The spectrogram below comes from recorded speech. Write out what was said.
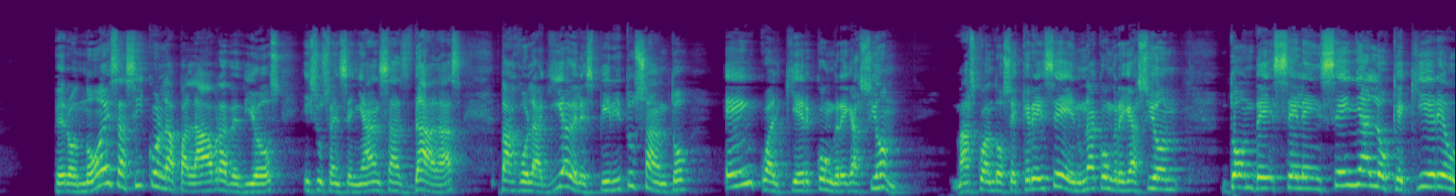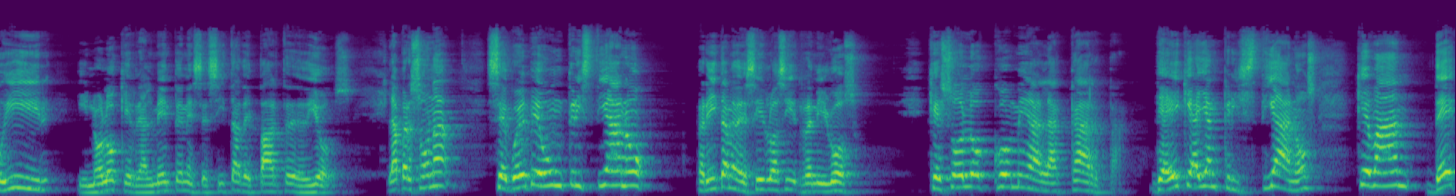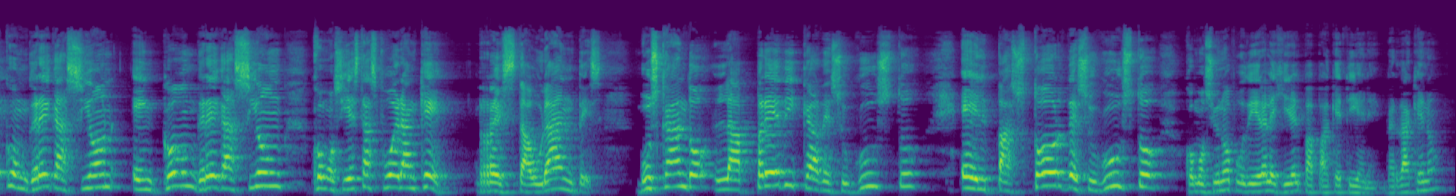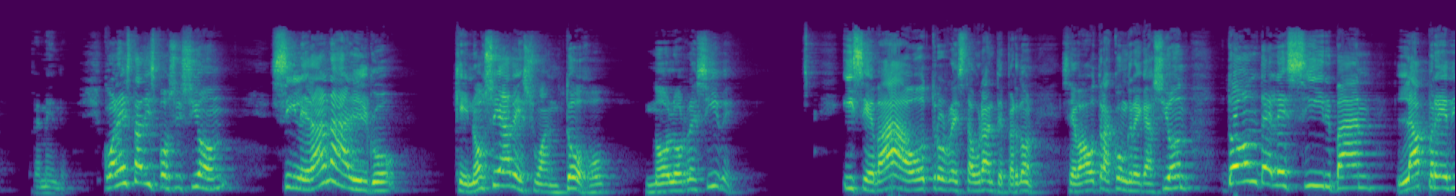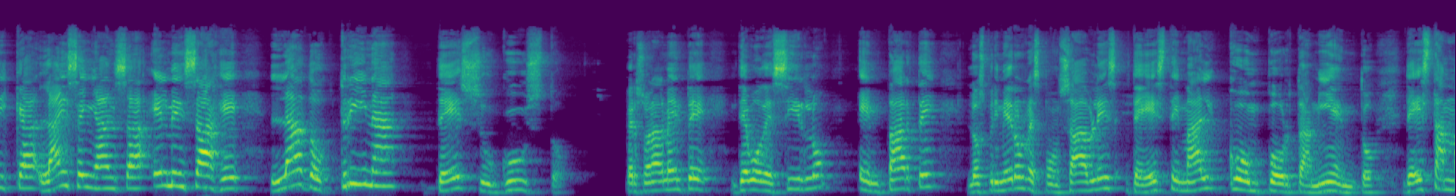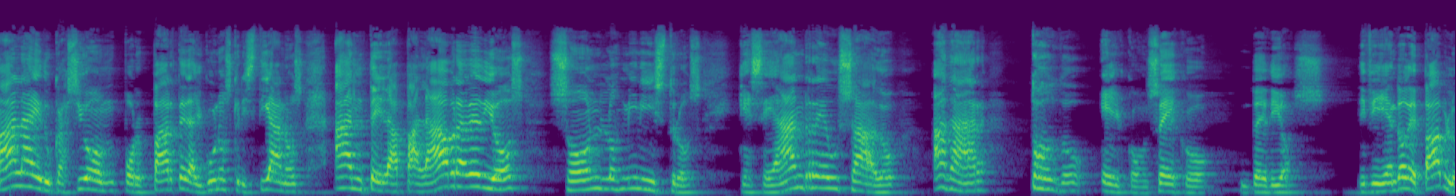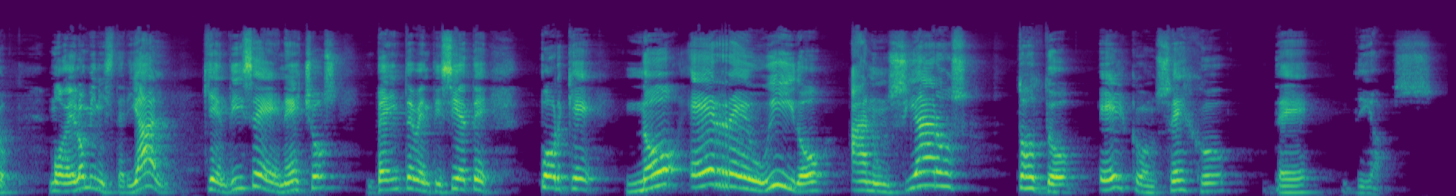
Pero no es así con la palabra de Dios y sus enseñanzas dadas bajo la guía del Espíritu Santo en cualquier congregación. Más cuando se crece en una congregación donde se le enseña lo que quiere oír y no lo que realmente necesita de parte de Dios. La persona se vuelve un cristiano, permítame decirlo así, remigoso, que solo come a la carta. De ahí que hayan cristianos que van de congregación en congregación como si estas fueran qué? Restaurantes, buscando la prédica de su gusto, el pastor de su gusto, como si uno pudiera elegir el papá que tiene, ¿verdad que no? Tremendo. Con esta disposición, si le dan algo que no sea de su antojo, no lo recibe. Y se va a otro restaurante, perdón, se va a otra congregación donde le sirvan la prédica, la enseñanza, el mensaje, la doctrina de su gusto. Personalmente, debo decirlo, en parte, los primeros responsables de este mal comportamiento, de esta mala educación por parte de algunos cristianos ante la palabra de Dios, son los ministros que se han rehusado a dar todo el consejo de Dios. Difiriendo de Pablo, modelo ministerial, quien dice en Hechos 20:27, porque no he rehuido anunciaros todo el consejo de Dios.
